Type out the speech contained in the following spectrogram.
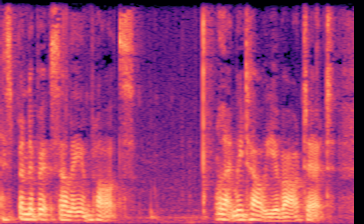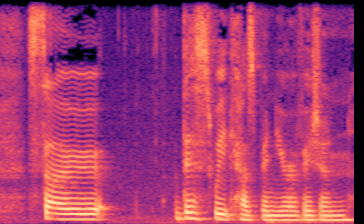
It's been a bit silly in parts. Let me tell you about it. So, this week has been Eurovision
